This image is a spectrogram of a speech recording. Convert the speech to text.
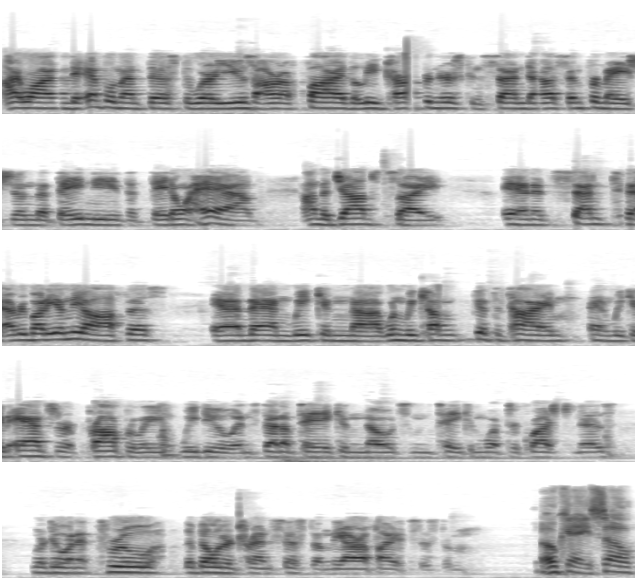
I wanted to implement this to where you use RFI. The lead carpenters can send us information that they need that they don't have on the job site, and it's sent to everybody in the office. And then we can, uh, when we come get the time and we can answer it properly, we do instead of taking notes and taking what their question is. We're doing it through the Buildertrend system, the RFI system. Okay, so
